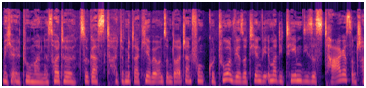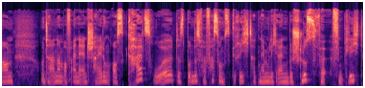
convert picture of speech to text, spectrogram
Michael Thumann ist heute zu Gast, heute Mittag hier bei uns im Deutschlandfunk Kultur und wir sortieren wie immer die Themen dieses Tages und schauen unter anderem auf eine Entscheidung aus Karlsruhe. Das Bundesverfassungsgericht hat nämlich einen Beschluss veröffentlicht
